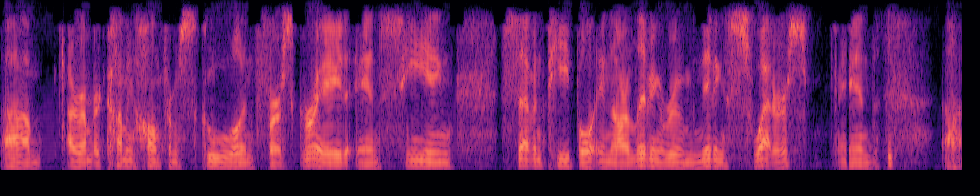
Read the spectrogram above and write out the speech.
Um, I remember coming home from school in first grade and seeing seven people in our living room knitting sweaters and uh,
